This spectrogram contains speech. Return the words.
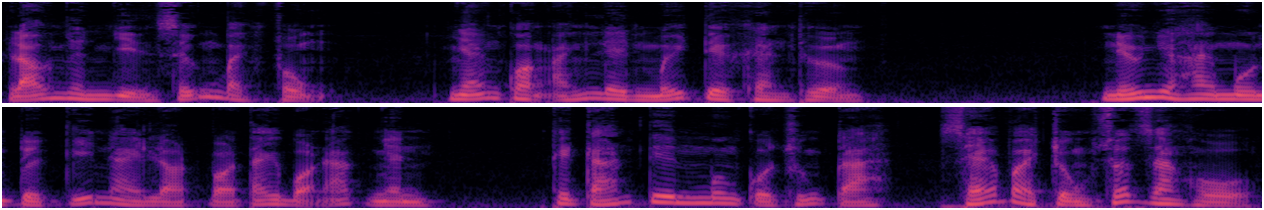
Lão nhân nhìn sững Bạch Phụng, nhãn quang ánh lên mấy tia khen thưởng. Nếu như hai môn tuyệt kỹ này lọt vào tay bọn ác nhân, cái tán tiên môn của chúng ta sẽ phải trùng xuất giang hồ.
